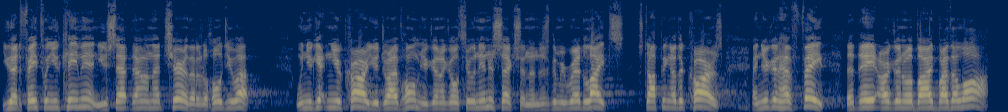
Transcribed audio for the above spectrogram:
You had faith when you came in. You sat down on that chair that it'll hold you up. When you get in your car, you drive home, you're going to go through an intersection and there's going to be red lights stopping other cars. And you're going to have faith that they are going to abide by the law.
